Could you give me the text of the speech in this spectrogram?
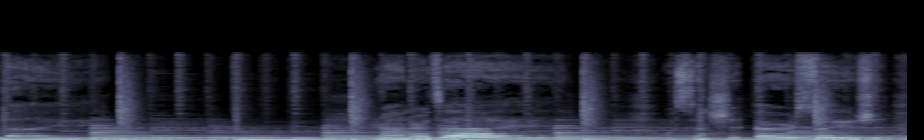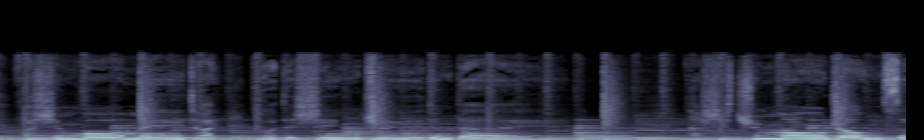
来。然而在我三十二岁时，发现我没太多的心去等待，它失去某种色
